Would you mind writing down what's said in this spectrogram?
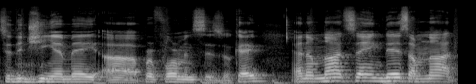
to the GMA uh, performances, okay? And I'm not saying this, I'm not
